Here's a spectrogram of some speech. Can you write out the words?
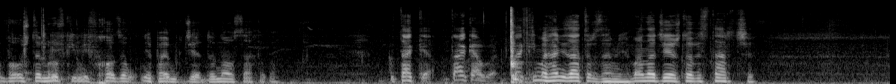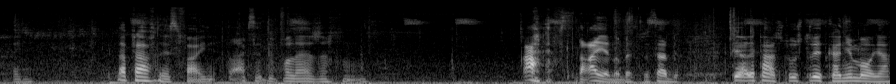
bo już te mrówki mi wchodzą, nie powiem gdzie, do nosa chyba. I taka, taka, taki mechanizator ze mnie. Mam nadzieję, że to wystarczy. Naprawdę jest fajnie. Tak sobie tu poleżę. Ach, wstaję, no bez przesady. Ty, ale patrz, tu już trytka, nie moja.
